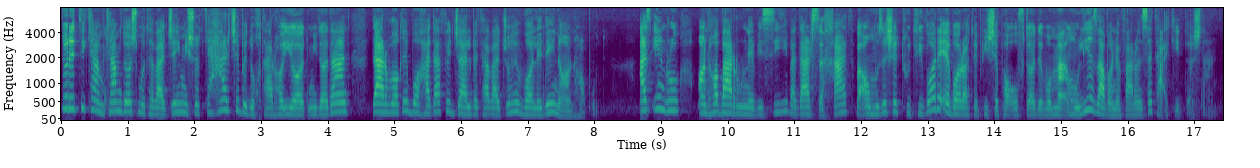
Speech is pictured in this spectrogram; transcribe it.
دورتی کم کم داشت متوجه می شد که هرچه به دخترها یاد می دادند در واقع با هدف جلب توجه والدین آنها بود. از این رو آنها بر رونویسی و درس خط و آموزش توتیوار عبارات پیش پا افتاده و معمولی زبان فرانسه تأکید داشتند.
